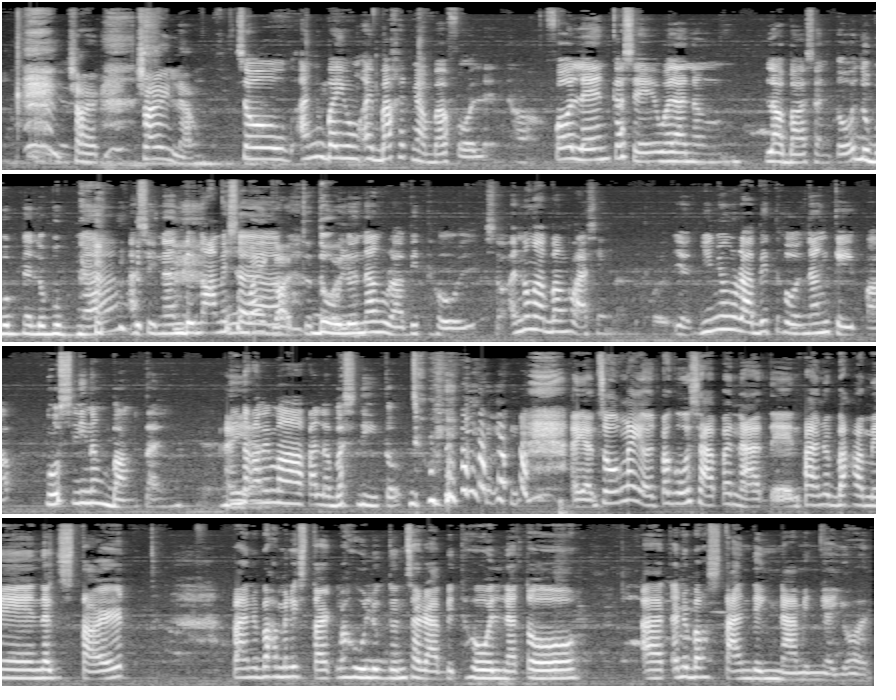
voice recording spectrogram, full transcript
char. Char lang. So, ano ba yung, ay bakit nga ba fallen? Uh, fallen kasi wala nang labasan to. Lubog na lubog na. As in, nandun na kami Oh sa my God, dulo ng rabbit hole. So, ano nga bang klaseng rabbit hole? Yun, yun yung rabbit hole ng K-pop. Mostly ng Bangtan. Hindi na kami makakalabas dito. Ayan. So, ngayon, pag-uusapan natin, paano ba kami nag-start? Paano ba kami nag-start mahulog dun sa rabbit hole na to? At ano bang standing namin ngayon?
